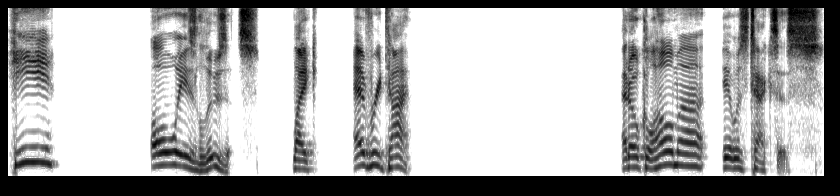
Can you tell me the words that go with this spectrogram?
he always loses. Like every time. At Oklahoma, it was Texas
